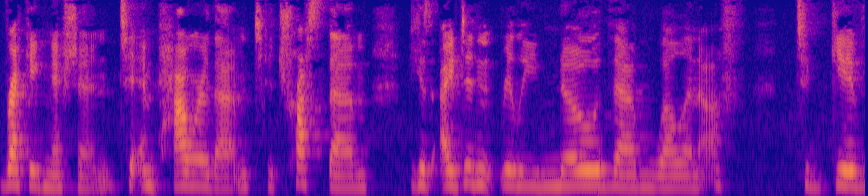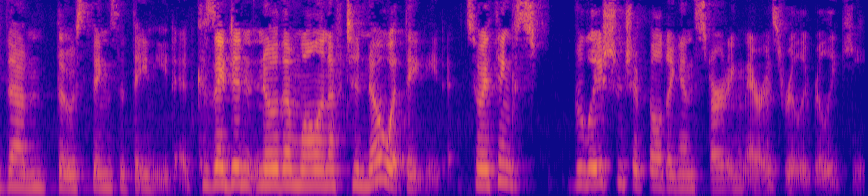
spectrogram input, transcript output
recognition, to empower them, to trust them, because I didn't really know them well enough to give them those things that they needed, because I didn't know them well enough to know what they needed. So I think relationship building and starting there is really, really key.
